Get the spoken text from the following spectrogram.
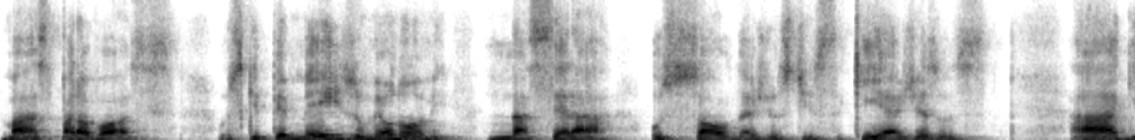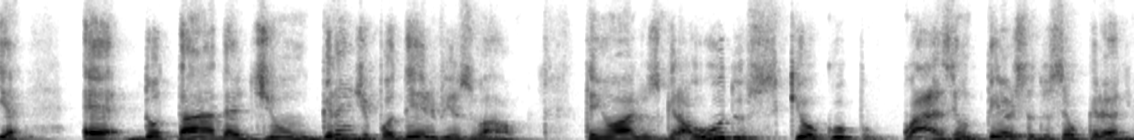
Mas para vós, os que temeis o meu nome, nascerá o sol da justiça, que é Jesus. A águia é dotada de um grande poder visual. Tem olhos graúdos que ocupam quase um terço do seu crânio.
